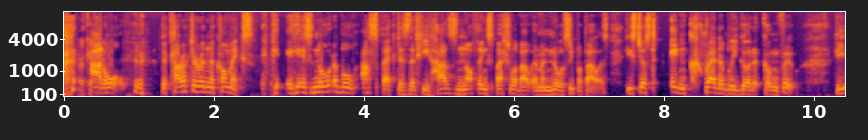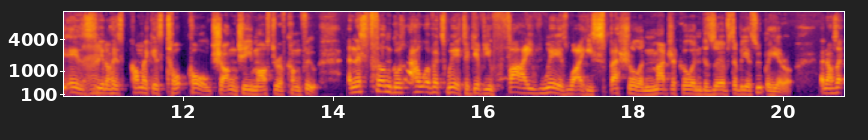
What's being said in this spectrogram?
Okay. at all. the character in the comics, his notable aspect is that he has nothing special about him and no superpowers. He's just incredibly good at kung fu. He is, you know, his comic is to- called Shang-Chi, Master of Kung Fu. And this film goes out of its way to give you five ways why he's special and magical and deserves to be a superhero. And I was like,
